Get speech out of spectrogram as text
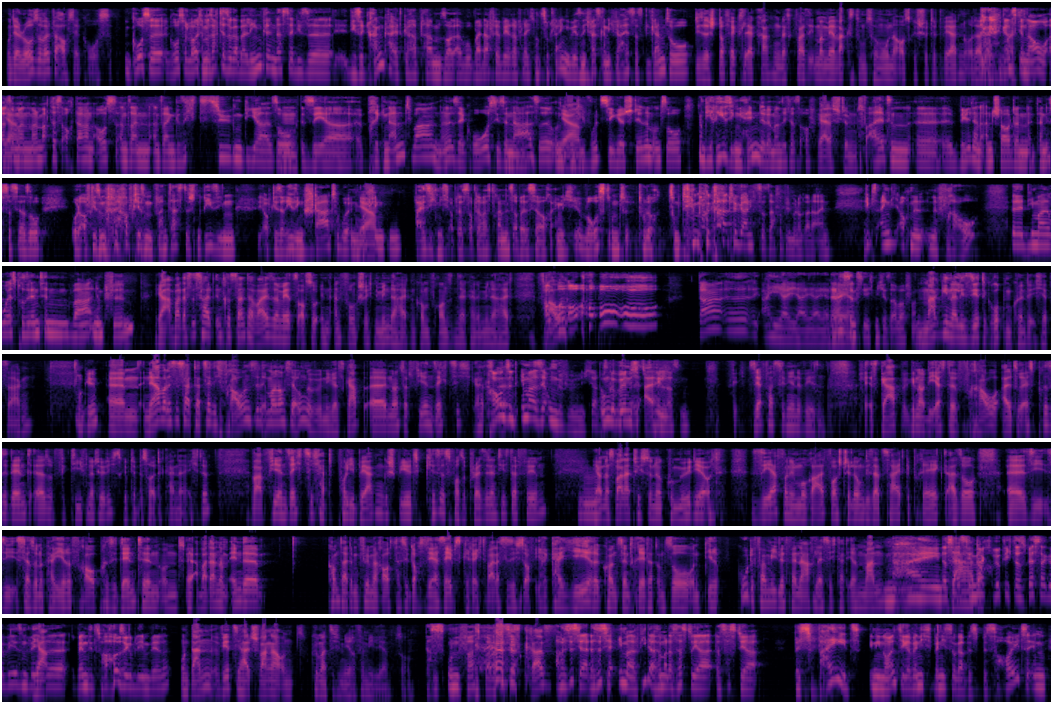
Und der Roosevelt war auch sehr groß. Große, große Leute. Man sagt ja sogar bei Lincoln, dass er diese, diese Krankheit gehabt haben soll, wobei dafür wäre er vielleicht noch zu klein gewesen. Ich weiß gar nicht, wie heißt das? Giganto. Diese Stoffwechselerkrankung, dass quasi immer mehr Wachstumshormone ausgeschüttet werden, oder? Ganz genau. Also ja. man, man macht das auch daran aus, an seinen, an seinen Gesichtszügen, die ja so hm. sehr prägnant waren, ne? sehr groß, diese hm. Nase und, ja. und, die wulstige Stirn und so. Und die riesigen Hände, wenn man sich das auf, ja, das auf alten äh, Bildern anschaut, dann, dann ist das ja so, oder auf diesem, auf diesem fantastischen, riesigen, auf dieser riesigen Statue in ja. Washington. Weiß ich nicht, ob, das, ob da was dran ist, aber ist ja auch eigentlich Wurst und tut doch zum Thema gerade gar nicht zur Sache, fiel mir nur gerade ein. Gibt es eigentlich auch eine, eine Frau, äh, die mal US-Präsidentin war in einem Film? Ja, aber das ist halt interessanterweise, wenn wir jetzt auf so in Anführungsstrichen Minderheiten kommen, Frauen sind ja keine Minderheit. Frauen. Oh, oh, oh, oh, oh. Da, äh, ja, ja, ja, ja, da naja. distanziere ich mich jetzt aber von. Marginalisierte Gruppen, könnte ich jetzt sagen. Okay. Ähm, ja, aber das ist halt tatsächlich, Frauen sind immer noch sehr ungewöhnlich. Es gab äh, 1964. Hat, Frauen äh, sind immer sehr ungewöhnlich, ja. Das ungewöhnlich lassen. Sehr faszinierende Wesen. Es gab genau die erste Frau als US-Präsident, also fiktiv natürlich, es gibt ja bis heute keine echte. War 64, hat Polly Bergen gespielt, Kisses for the President hieß der Film. Mhm. Ja, und das war natürlich so eine Komödie und sehr von den Moralvorstellungen dieser Zeit geprägt. Also äh, sie, sie ist ja so eine Karrierefrau, Präsidentin und äh, aber dann am Ende kommt halt im Film heraus, dass sie doch sehr selbstgerecht war, dass sie sich so auf ihre Karriere konzentriert hat und so und ihre gute Familie vernachlässigt hat, ihren Mann. Nein, das ja, heißt, sie doch. merkt wirklich, dass es besser gewesen wäre, ja. wenn sie zu Hause geblieben wäre. Und dann wird sie halt schwanger und kümmert sich um ihre Familie. So. Das ist unfassbar. Das, das ist, ja, krass. Aber das ist ja, das ist ja immer wieder. Hör mal, das hast du ja, das hast du ja bis weit in die 90er, wenn nicht, wenn nicht sogar bis, bis heute in,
